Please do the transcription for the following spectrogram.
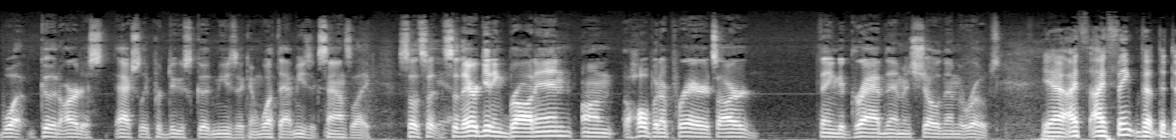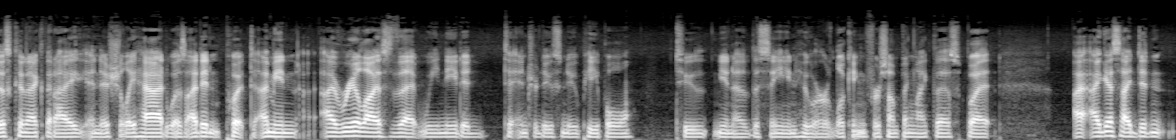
what good artists actually produce good music and what that music sounds like. So so, so they're getting brought in on a hope and a prayer. It's our thing to grab them and show them the ropes. Yeah, I th- I think that the disconnect that I initially had was I didn't put. I mean, I realized that we needed to introduce new people to you know the scene who are looking for something like this, but I, I guess I didn't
